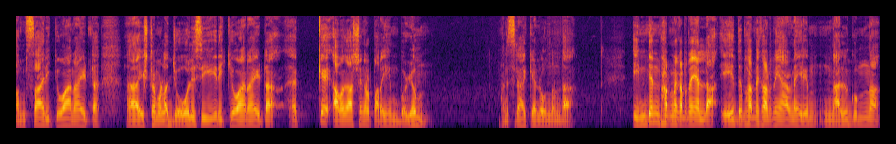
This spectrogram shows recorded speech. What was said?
സംസാരിക്കുവാനായിട്ട് ഇഷ്ടമുള്ള ജോലി സ്വീകരിക്കുവാനായിട്ട് ഒക്കെ അവകാശങ്ങൾ പറയുമ്പോഴും മനസ്സിലാക്കേണ്ട ഒന്നുണ്ട്. ഇന്ത്യൻ ഭരണഘടനയല്ല ഏത് ഭരണഘടനയാണെങ്കിലും നൽകുന്ന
